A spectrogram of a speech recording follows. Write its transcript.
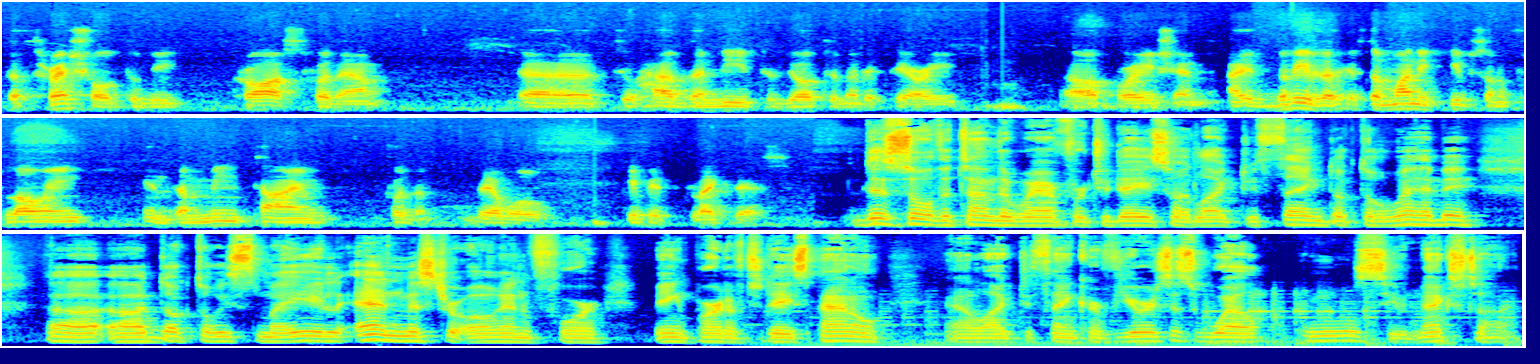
the threshold to be crossed for them uh, to have the need to go to military operation. I believe that if the money keeps on flowing, in the meantime, for them, they will keep it like this this is all the time that we have for today. So I'd like to thank Dr. Wehbi, uh, uh, Dr. Ismail, and Mr. Oren for being part of today's panel. And I'd like to thank our viewers as well. And we will see you next time.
